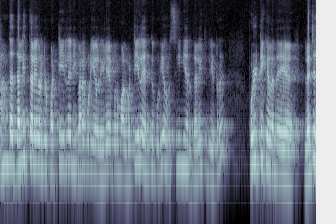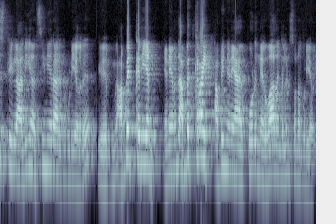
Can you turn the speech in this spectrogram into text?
அந்த தலித் தலைவர்கள் பட்டியலில் நீங்க வரக்கூடிய ஒரு இளைய பெருமாள் பட்டியலில் இருக்கக்கூடிய ஒரு சீனியர் தலித் லீடர் பொலிட்டிக்கல் அந்த eh, லெஜிஸ்ட்ரியில் அதிக சீனியராக இருக்கக்கூடியவர் eh, அம்பேத்கரியன். என்னை வந்து அம்பேத்கரைட் அப்படின்னு என்னை போடுங்க விவாதங்கள்னு சொல்லக்கூடியவர்.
